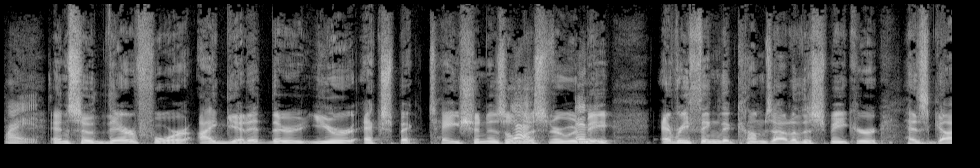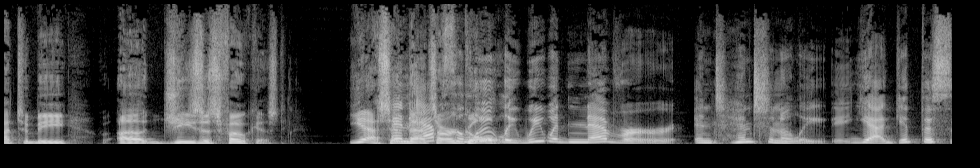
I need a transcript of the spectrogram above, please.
Right. And so therefore, I get it. There your expectation as a Yes, listener would and- be everything that comes out of the speaker has got to be uh, Jesus focused. Yes, and, that's our absolutely, goal. we would never intentionally, yeah, get this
